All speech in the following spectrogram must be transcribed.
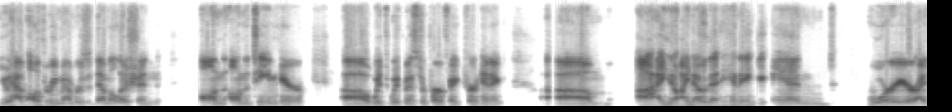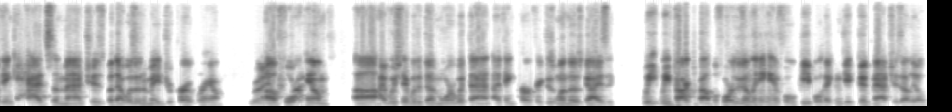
you have all three members of Demolition on on the team here uh, with with Mr. Perfect, Curt Hennig. Um, I you know I know that Hennig and Warrior I think had some matches, but that wasn't a major program right. uh, for him. Uh, I wish they would have done more with that. I think Perfect is one of those guys that we we've talked about before. There's only a handful of people that can get good matches out of the old.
